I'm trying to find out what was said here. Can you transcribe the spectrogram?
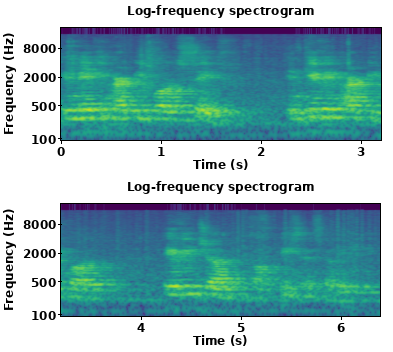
in making our people safe, in giving our people a region of peace and stability.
